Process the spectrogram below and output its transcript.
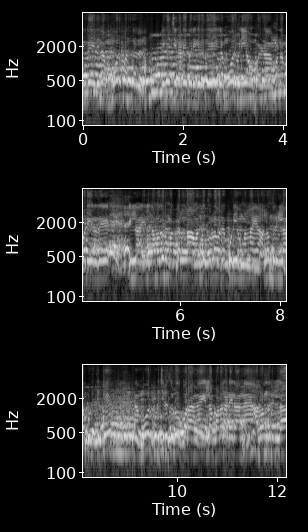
இன்றைய தினம் மோர் பந்தல் நிகழ்ச்சி நடைபெறுகிறது. இல்ல மோர் விநியோகம் பண்ணப்படுகிறது. இல்ல நமதூர் நமது மக்கள்லாம் வந்து தொலை வரக்கூடியவங்க எல்லாம் அலமதுல்லா குடிச்சிட்டு மோர் குடிச்சிட்டு தொழுவ போறாங்க. எல்லாம் பலன் அடைறாங்க அலமதுல்லா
